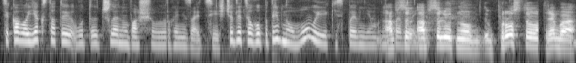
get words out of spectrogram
Цікаво, як стати от, членом вашої організації? Що для цього потрібно? Умови якісь певні? напевно, Абсо- є? абсолютно просто треба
